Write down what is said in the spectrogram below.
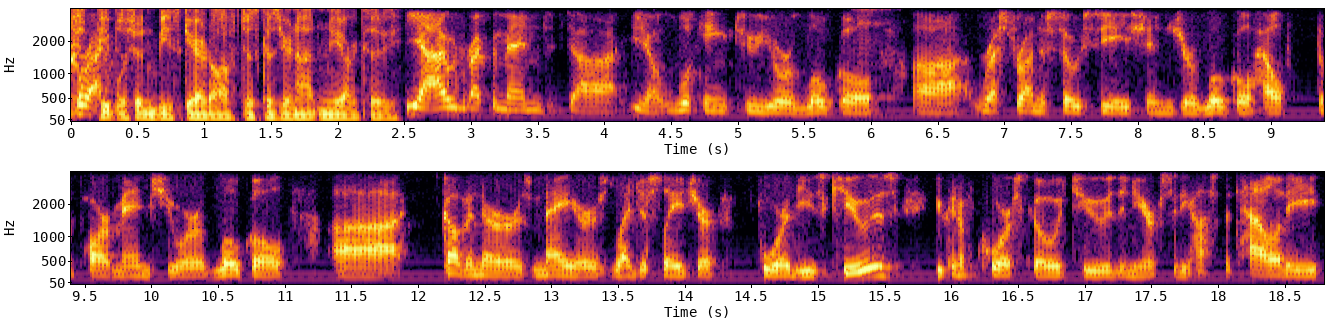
Correct. People shouldn't be scared off just because you're not in New York City. Yeah, I would recommend uh, you know looking to your local uh, restaurant associations, your local health departments, your local uh, governors, mayors, legislature for these cues. You can, of course, go to the New York City Hospitality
